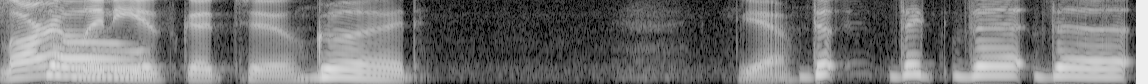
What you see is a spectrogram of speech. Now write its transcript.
Laura so Linney is good too. good. Yeah. The the the the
